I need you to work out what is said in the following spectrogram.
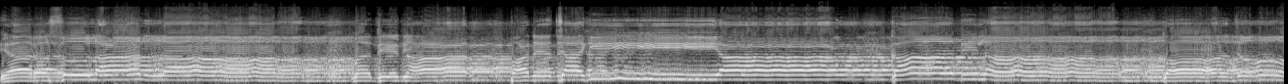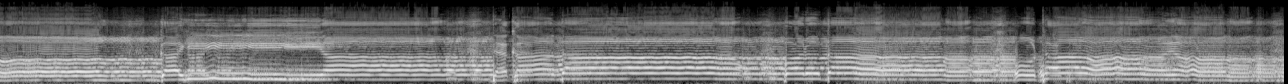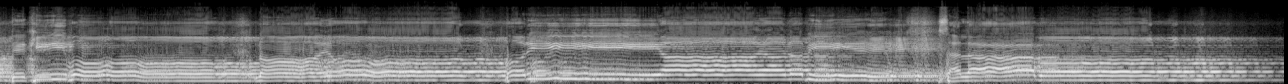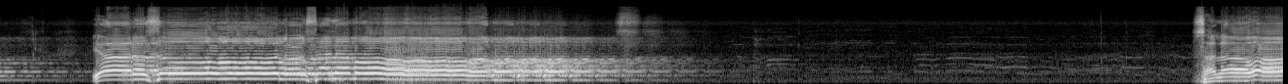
ইয়া রাসূল আল্লাহ মদিনার পানে চাহিয়া সালাওয়াতুল্লাহ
